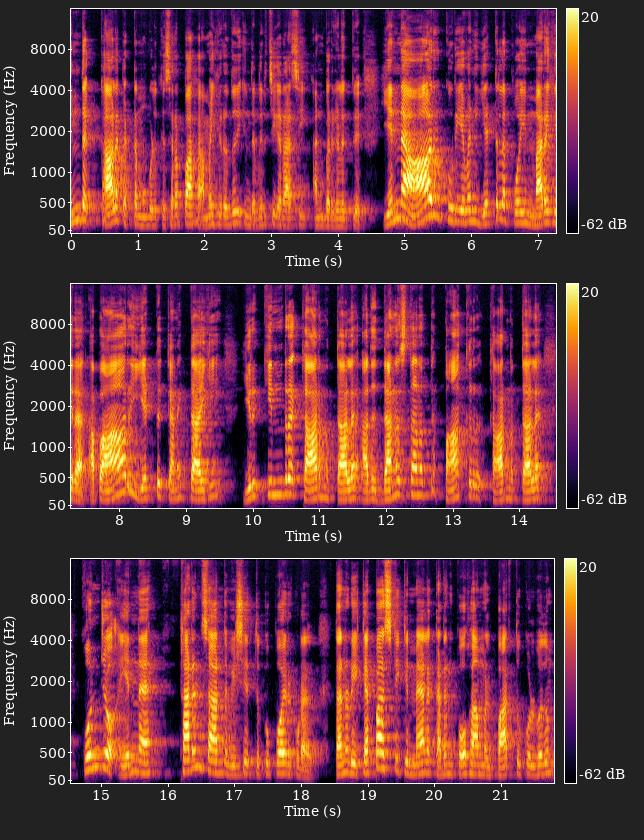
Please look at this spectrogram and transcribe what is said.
இந்த காலகட்டம் உங்களுக்கு சிறப்பாக அமைகிறது இந்த விருச்சிக ராசி அன்பர்களுக்கு. என்ன ஆறுக்குரியவன் எட்டில் போய் மறைகிறார். அப்போ ஆறு எட்டு கனெக்ட் ஆகி இருக்கின்ற காரணத்தால் அது தனஸ்தானத்தை பார்க்குற காரணத்தால் கொஞ்சம் என்ன கடன் சார்ந்த விஷயத்துக்கு போயிடக்கூடாது. தன்னுடைய கெப்பாசிட்டிக்கு மேலே கடன் போகாமல் பார்த்து கொள்வதும்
